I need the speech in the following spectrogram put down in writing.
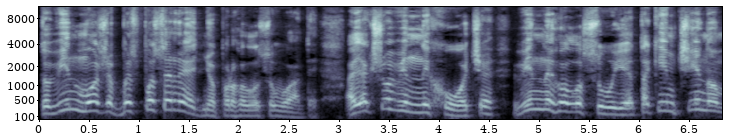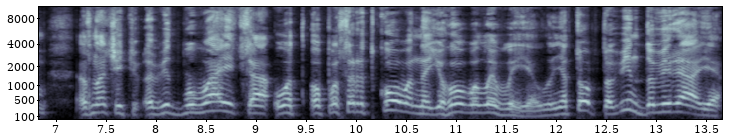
то він може безпосередньо проголосувати. А якщо він не хоче, він не голосує. Таким чином, значить, відбувається от опосередковане його волевиявлення. Тобто він довіряє.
